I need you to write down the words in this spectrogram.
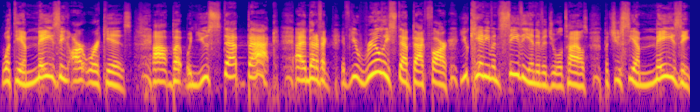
what the amazing artwork is. Uh, but when you step back, uh, matter of fact, if you really step back far, you can't even see the individual tiles, but you see amazing,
